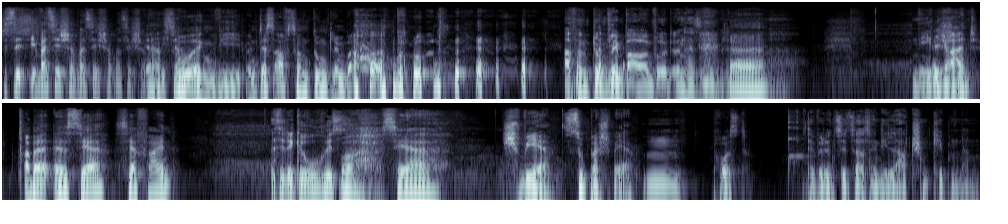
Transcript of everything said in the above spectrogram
Das ist, ich weiß ich schon, weiß ich schon, weiß ich schon. Ja, so irgendwie. Und das auf so einem dunklen Bauernbrot. Auf einem dunklen Bauernbrot. Und dann sind wir wieder. Nee, das Egal. stimmt. Aber äh, sehr, sehr fein. Also der Geruch ist, Boah, sehr schwer. Super schwer. mh, Prost. der wird uns jetzt auch so in die Latschen kippen dann.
